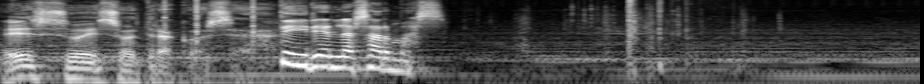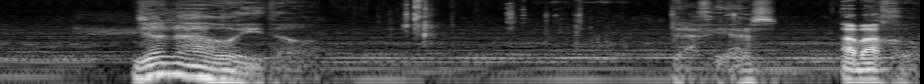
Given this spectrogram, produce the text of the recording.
Eso es otra cosa. Tiren las armas. Ya la ha oído. Gracias. Abajo.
